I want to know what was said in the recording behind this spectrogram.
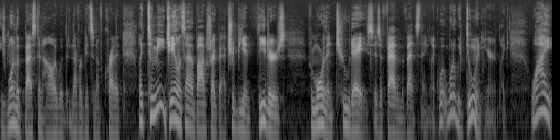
He's one of the best in Hollywood that never gets enough credit. Like to me, Jay and Silent Bob Strike Back should be in theaters for more than two days as a Fathom Events thing. Like what what are we doing here? Like why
